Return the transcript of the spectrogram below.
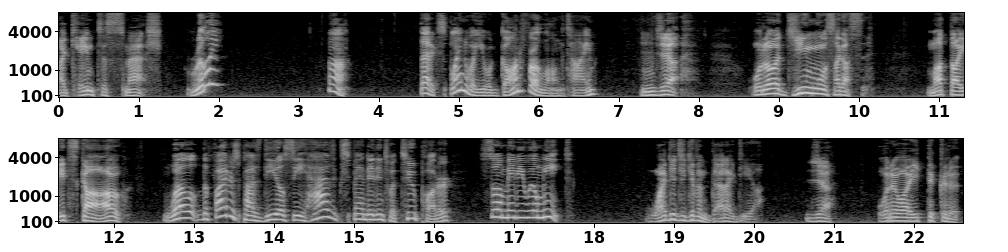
I came to smash. Really? Huh. That explained why you were gone for a long time. んじゃ、俺はジンを探す。またいつか会う。 Well, the Fighters Pass DLC has expanded into a two-parter, so maybe we'll meet. Why did you give him that idea? じゃあ、俺は行ってくる。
